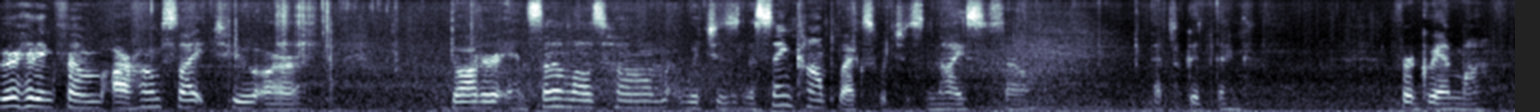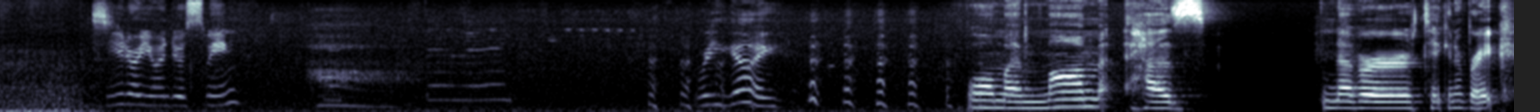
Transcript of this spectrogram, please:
We're heading from our home site to our daughter and son-in-law's home, which is in the same complex, which is nice. So that's a good thing for grandma. Theodore, you want to do a swing? Where are you going? Well, my mom has never taken a break.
